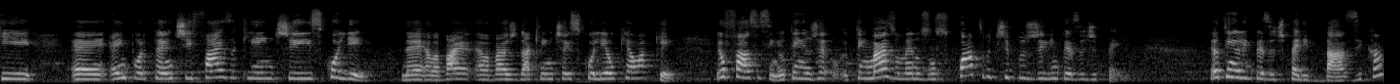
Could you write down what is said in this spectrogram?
que é, é importante e faz a cliente escolher, né? Ela vai, ela vai ajudar a cliente a escolher o que ela quer. Eu faço assim, eu tenho, eu tenho mais ou menos uns quatro tipos de limpeza de pele. Eu tenho a limpeza de pele básica,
